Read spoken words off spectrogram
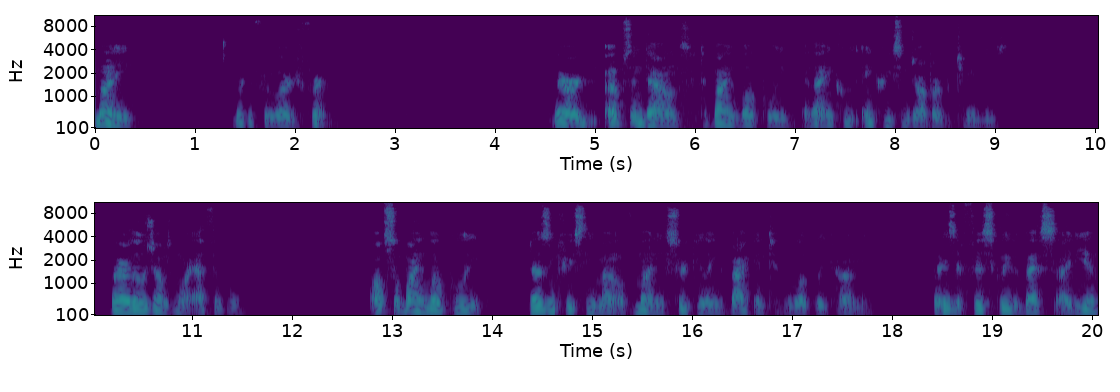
money working for the larger firm. There are ups and downs to buying locally, and that includes increasing job opportunities. But are those jobs more ethical? Also, buying locally does increase the amount of money circulating back into the local economy, but is it fiscally the best idea?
